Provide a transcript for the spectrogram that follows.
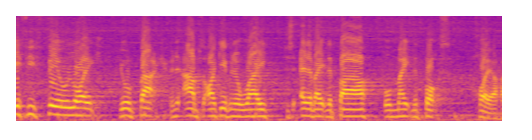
If you feel like your back and abs are giving away, just elevate the bar or make the box higher.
